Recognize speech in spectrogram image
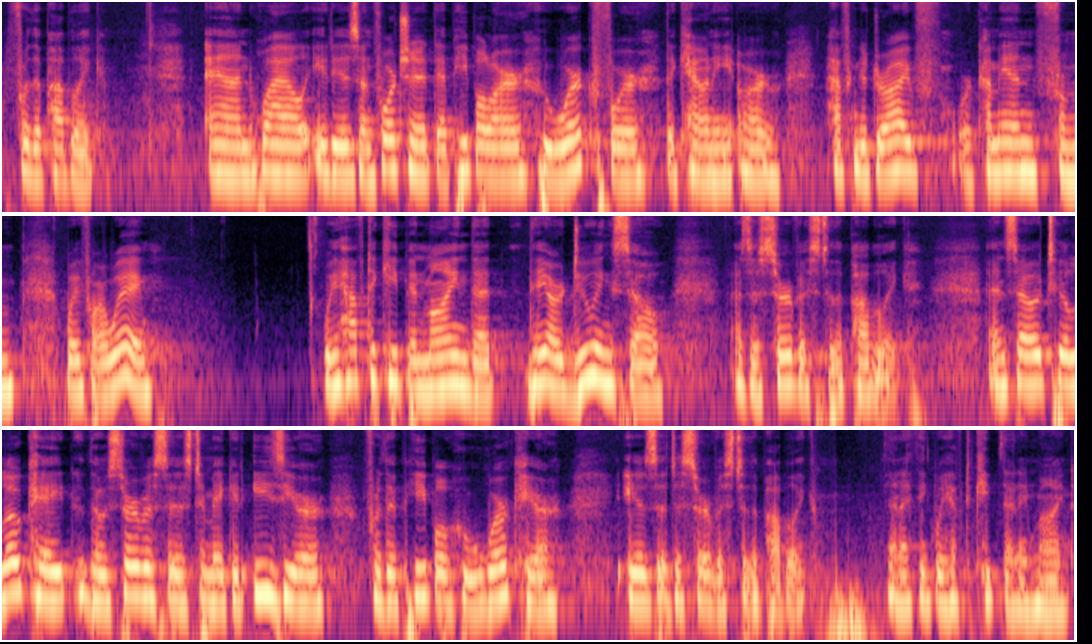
for the public. And while it is unfortunate that people are, who work for the county are having to drive or come in from way far away, we have to keep in mind that they are doing so as a service to the public. And so to locate those services to make it easier for the people who work here is a disservice to the public. And I think we have to keep that in mind.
